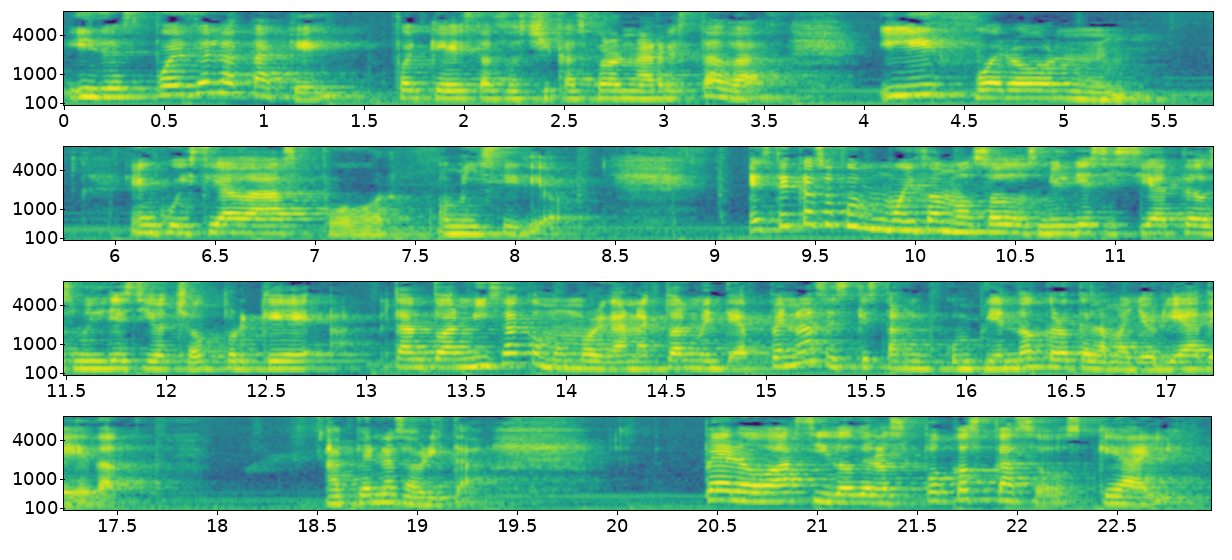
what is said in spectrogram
y después del ataque fue que estas dos chicas fueron arrestadas y fueron enjuiciadas por homicidio. Este caso fue muy famoso 2017-2018 porque tanto Anissa como Morgan actualmente apenas es que están cumpliendo creo que la mayoría de edad. Apenas ahorita. Pero ha sido de los pocos casos que hay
